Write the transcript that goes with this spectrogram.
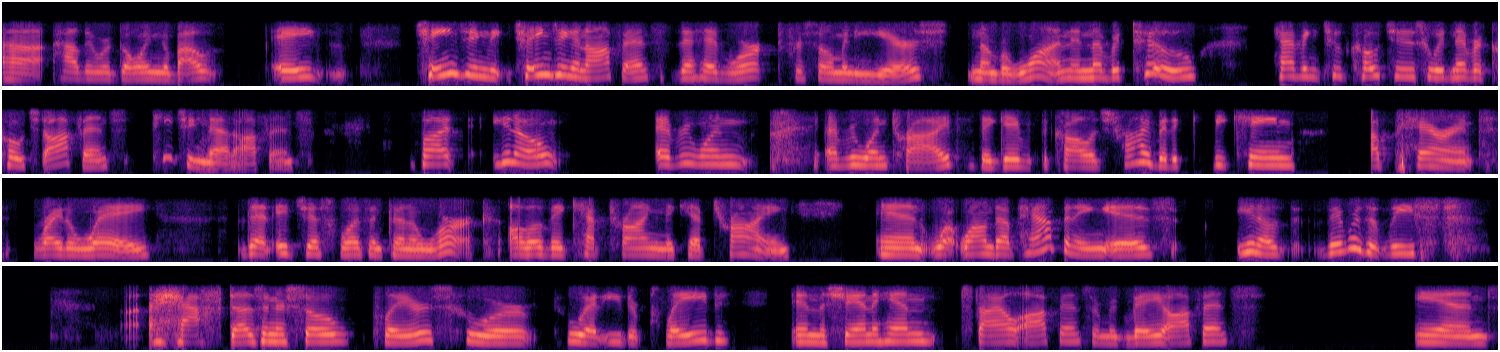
uh, how they were going about a changing the changing an offense that had worked for so many years. Number one, and number two, having two coaches who had never coached offense teaching that offense. But you know, everyone everyone tried. They gave it the college try, but it became apparent right away that it just wasn't going to work. Although they kept trying and they kept trying. And what wound up happening is, you know, there was at least a half dozen or so players who were who had either played in the Shanahan style offense or McVay offense, and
